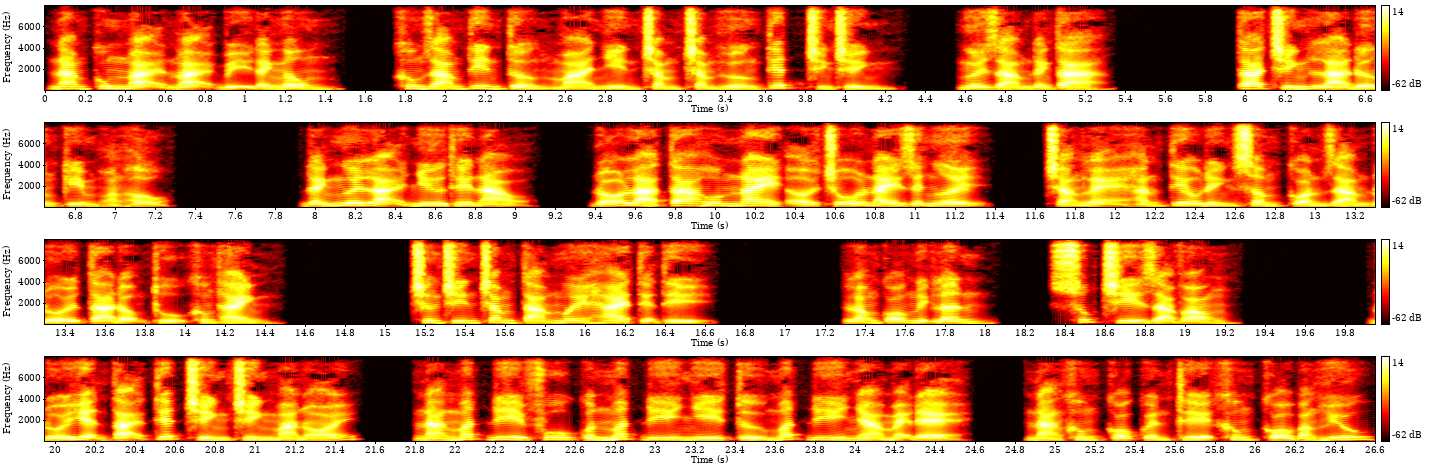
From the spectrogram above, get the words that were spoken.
Nam Cung lại lại bị đánh ông, không dám tin tưởng mà nhìn chằm chằm hướng tiết trình trình, ngươi dám đánh ta. Ta chính là đường kim hoàng hậu. Đánh ngươi lại như thế nào, đó là ta hôm nay ở chỗ này giết ngươi, chẳng lẽ hắn tiêu đình sâm còn dám đối ta động thủ không thành. Chương 982 tiện tỷ. Long có nghịch lân, xúc chi giả vong. Đối hiện tại tiết trình trình mà nói, nàng mất đi phu quân mất đi nhi tử mất đi nhà mẹ đẻ, nàng không có quyền thế không có bằng hữu,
